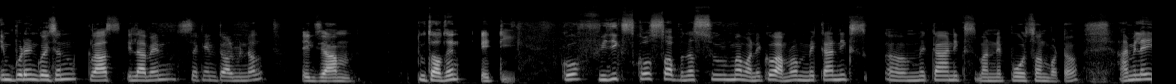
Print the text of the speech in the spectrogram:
Important question class eleven second terminal exam two thousand एट्टीको फिजिक्सको सबभन्दा सुरुमा भनेको हाम्रो मेकानिक्स मेकानिक्स भन्ने पोर्सनबाट। हामीलाई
